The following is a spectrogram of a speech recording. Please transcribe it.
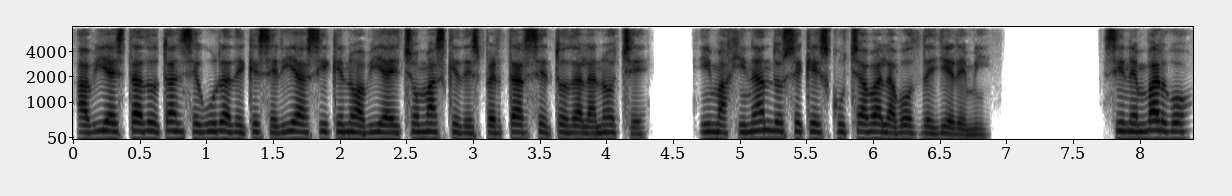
había estado tan segura de que sería así que no había hecho más que despertarse toda la noche, imaginándose que escuchaba la voz de Jeremy. Sin embargo,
